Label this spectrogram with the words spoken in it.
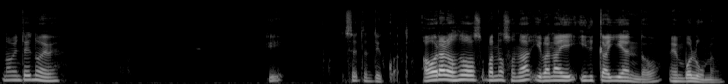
99. 74. Ahora los dos van a sonar y van a ir cayendo en volumen.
